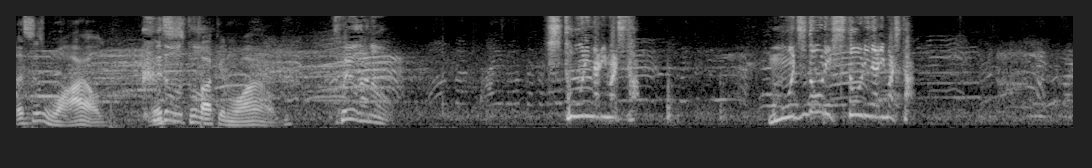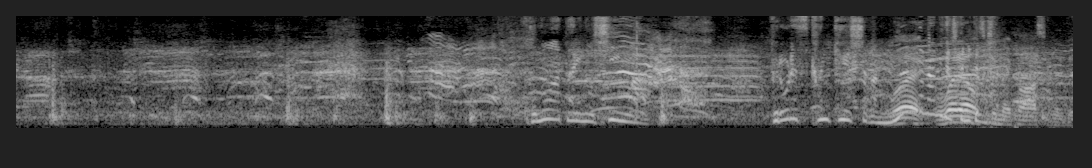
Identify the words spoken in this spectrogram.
This is wild. This is fucking wild. 豊田の死闘になりました文字通り死闘になりましたこの辺りのシーンは プロレス関係者がみんな What 涙 what して見て else まし can they possibly do?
